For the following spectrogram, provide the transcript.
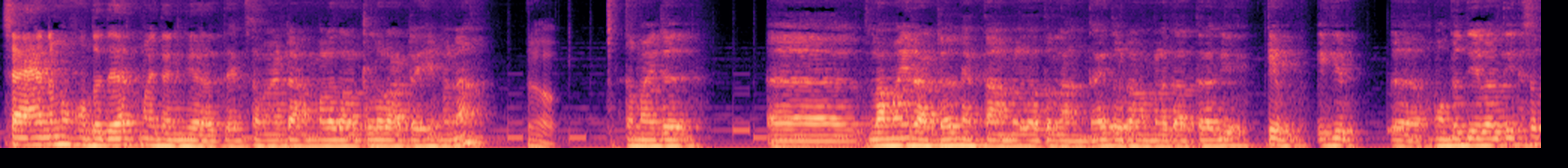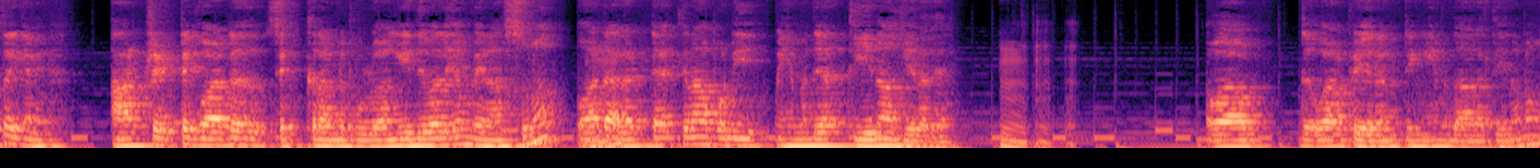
සෑනම හොඳ දෙයක්. මයිතන් දැන් සමට අම්මල දත්ල රට හෙමන තමයිට ළමයි රට නැතාමල දත ලංකායි තොර අම්මල දත්තරගේ එක හොඳ දේවල් තින සත ගැන ආටෙට්ට වාට සෙක් කරන්න පුළුවන්ගේ දෙවලහෙම වෙනස්සුන වාට අලට්ටක් කෙන පොඩි මෙහෙම දෙයක් තියෙනවා කියලද දවා පේරටින් හිම දාලා තියෙනවා.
